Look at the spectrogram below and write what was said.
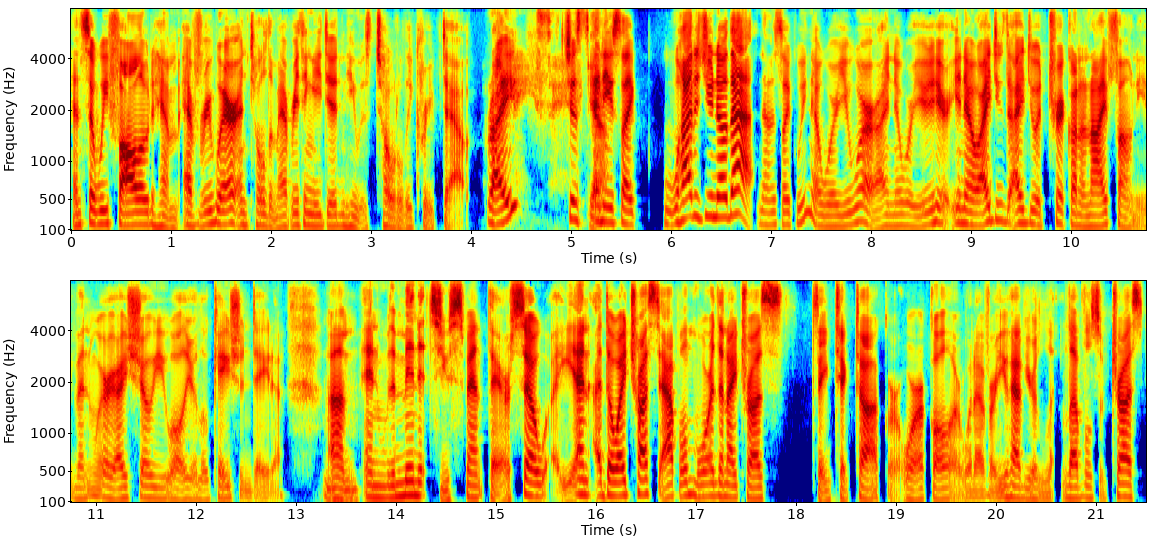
and so we followed him everywhere and told him everything he did, and he was totally creeped out. Right? Just and he's like. Well, how did you know that? And I was like, we know where you were. I know where you're here. You know, I do I do a trick on an iPhone even where I show you all your location data Mm-hmm. um, and the minutes you spent there. So, and though I trust Apple more than I trust, say, TikTok or Oracle or whatever, you have your le- levels of trust.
